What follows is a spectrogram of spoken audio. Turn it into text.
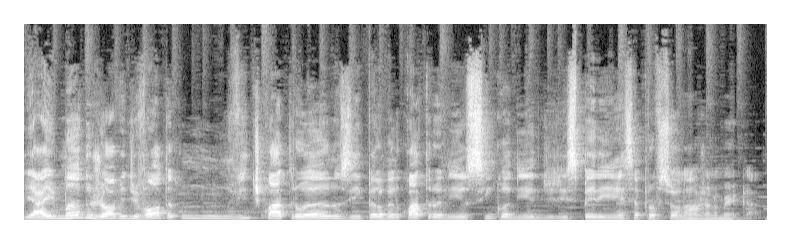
E aí manda o jovem de volta com 24 anos e pelo menos 4 aninhos, 5 aninhos de experiência profissional já no mercado.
